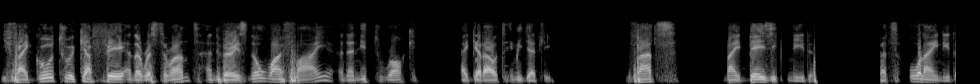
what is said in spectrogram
If I go to a cafe and a restaurant and there is no Wi-Fi and I need to work, I get out immediately. That's my basic need. That's all I need,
